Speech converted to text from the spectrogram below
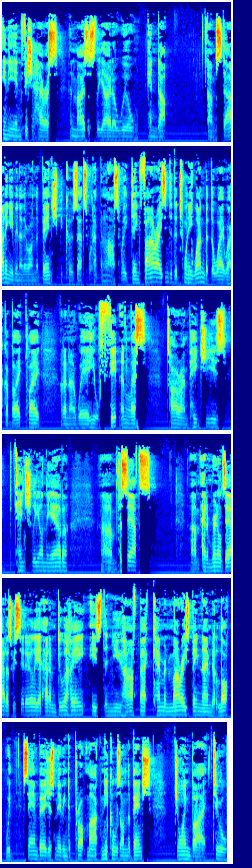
in the end, Fisher Harris and Moses Leota will end up um, starting, even though they're on the bench, because that's what happened last week. Dean Whare into the 21, but the way Waqa Blake played, I don't know where he'll fit unless Tyrone Peachey is potentially on the outer. Um, for Souths, um, Adam Reynolds out, as we said earlier. Adam Doueihi is the new halfback. Cameron Murray's been named at lock, with Sam Burgess moving to prop. Mark Nicholls on the bench, joined by Tyrrell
